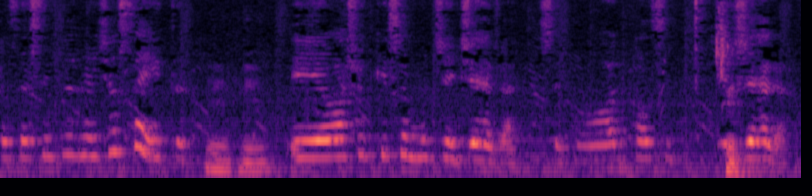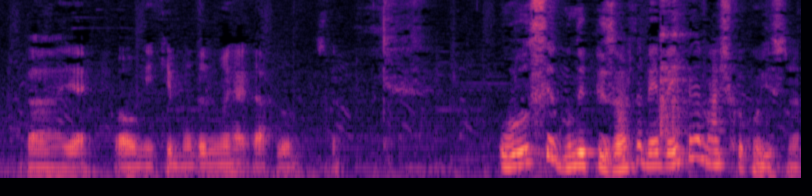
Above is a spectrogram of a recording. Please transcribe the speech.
você simplesmente aceita. Uhum. E eu acho que isso é muito gente de RH. Você olha e fala assim, gente de RH. Ah, é. Alguém que manda no RH, pelo menos. Né? O segundo episódio também é bem emblemático com isso, né?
